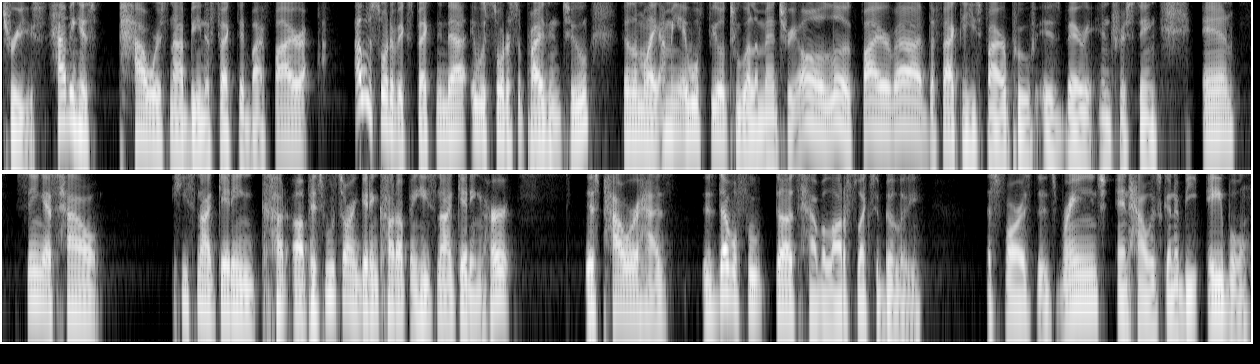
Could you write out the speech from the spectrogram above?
trees, having his powers not being affected by fire, I was sort of expecting that. It was sort of surprising too, because I'm like, I mean, it will feel too elementary. Oh, look, fire vibe. The fact that he's fireproof is very interesting. And seeing as how he's not getting cut up, his roots aren't getting cut up and he's not getting hurt, this power has, this devil fruit does have a lot of flexibility as far as its range and how it's going to be able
